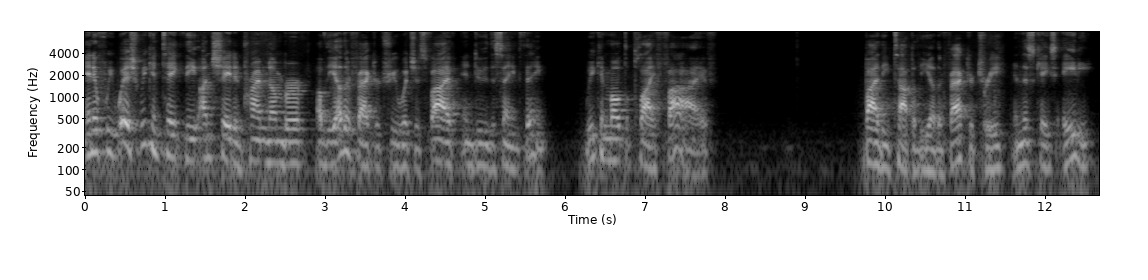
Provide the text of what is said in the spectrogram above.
And if we wish, we can take the unshaded prime number of the other factor tree, which is 5, and do the same thing. We can multiply 5 by the top of the other factor tree, in this case 80,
